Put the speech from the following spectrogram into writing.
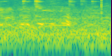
Go, go, go, go, go.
